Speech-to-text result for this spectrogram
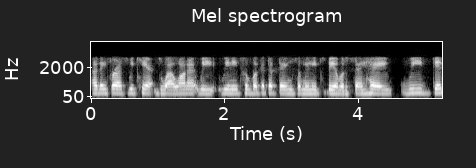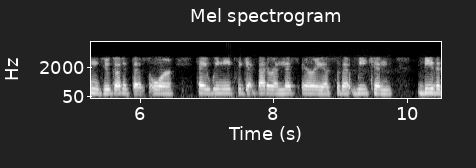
I think for us, we can't dwell on it. We we need to look at the things and we need to be able to say, hey, we didn't do good at this, or hey, we need to get better in this area so that we can be the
